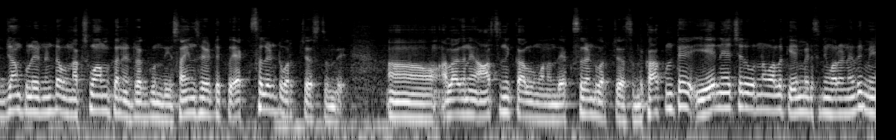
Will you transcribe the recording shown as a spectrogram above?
ఎగ్జాంపుల్ ఏంటంటే ఒక నక్స్వామిక్ అనే డ్రగ్ ఉంది. సైనసైటిక్ ఎక్సలెంట్ వర్క్ చేస్తుంది. అలాగనే ఆర్సనిక్ కాలం ఉంది ఎక్సలెంట్ వర్క్ చేస్తుంది. కాకుంటే ఏ నేచర్ ఉన్న వాళ్ళకి ఏ మెడిసిన్ ఇవ్వాలనేది మీ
